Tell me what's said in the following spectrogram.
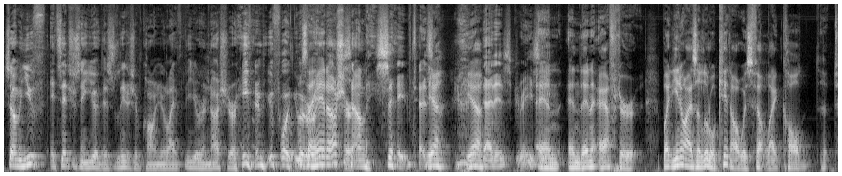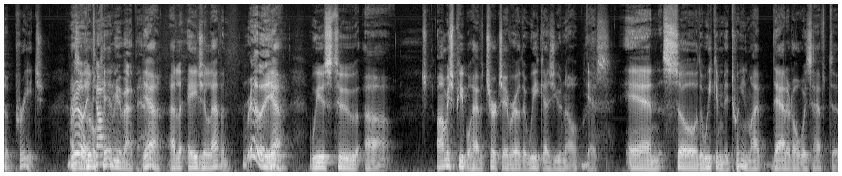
So, I mean, you've it's interesting. You have this leadership call in your life. You're an usher even before you was were a head usher. soundly saved. That's, Yeah, yeah. That is crazy. And and then after, but you know, as a little kid, I always felt like called to, to preach. As a Really? little Talk to kid. me about that. Yeah, at age 11. really? Yeah, we used to. Uh, Amish people have church every other week, as you know. Yes. And so the week in between, my dad would always have to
